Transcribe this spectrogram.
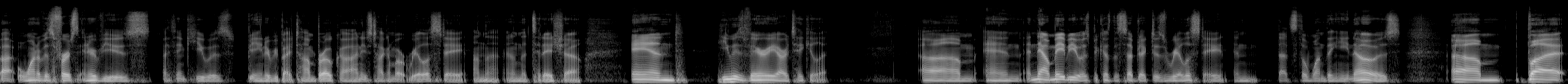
uh, one of his first interviews. I think he was being interviewed by Tom Brokaw, and he's talking about real estate on the on the Today Show, and he was very articulate. Um, and and now maybe it was because the subject is real estate, and that's the one thing he knows. Um, but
